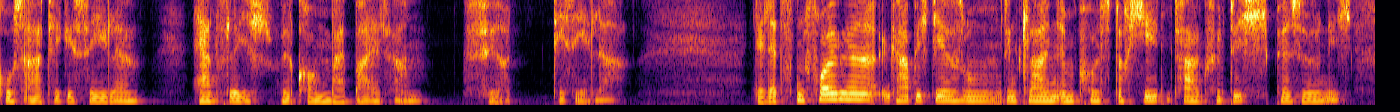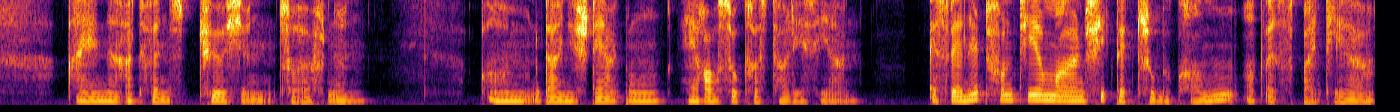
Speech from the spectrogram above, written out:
großartige Seele, herzlich willkommen bei Balsam für die Seele. Der letzten Folge gab ich dir so den kleinen Impuls, doch jeden Tag für dich persönlich eine Adventstürchen zu öffnen, um deine Stärken herauszukristallisieren. Es wäre nett von dir mal ein Feedback zu bekommen, ob es bei dir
